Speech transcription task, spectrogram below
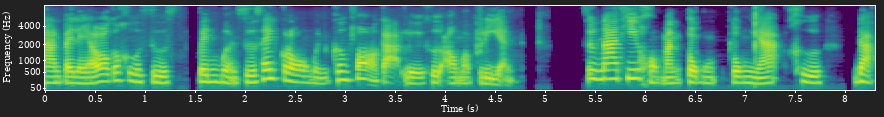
นานไปแล้วอะก็คือซื้อเป็นเหมือนซื้อไส้กรองเหมือนเครื่องฟอกอากาศเลยคือเอามาเปลี่ยน ซึ่งหน้าที่ของมันตรงตรงเนี้ยคือ ดัก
